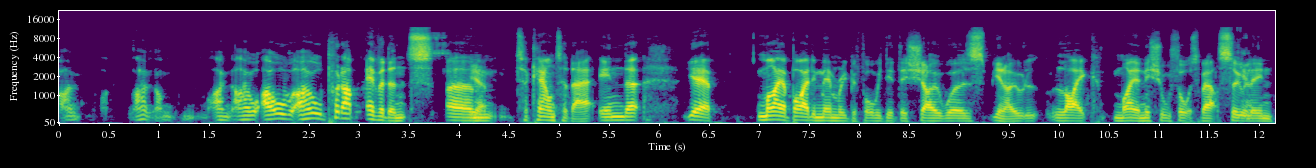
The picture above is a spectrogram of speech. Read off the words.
I'm, I'm, I'm, I, I will, I will put up evidence um, Yeah. to counter that. In that, yeah, my abiding memory before we did this show was, you know, like my initial thoughts about Soolin,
